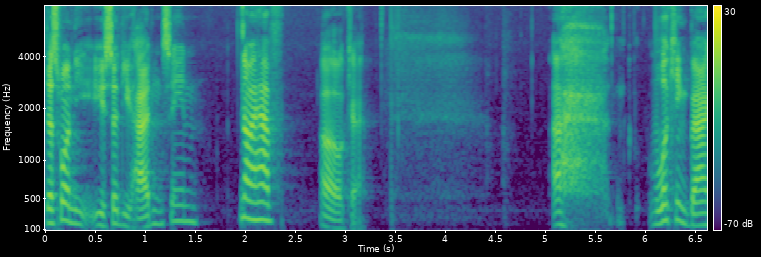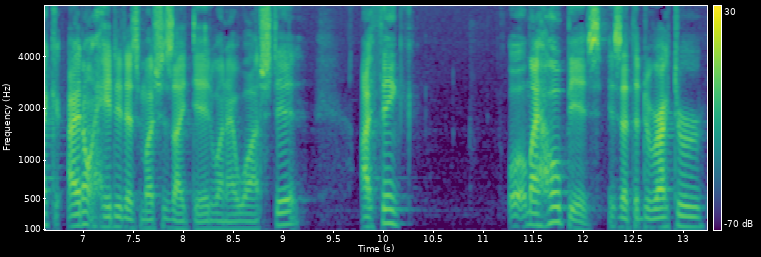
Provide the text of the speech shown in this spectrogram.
this one you said you hadn't seen? No, I have. Oh, okay. Uh, looking back, I don't hate it as much as I did when I watched it. I think, well, my hope is is that the director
